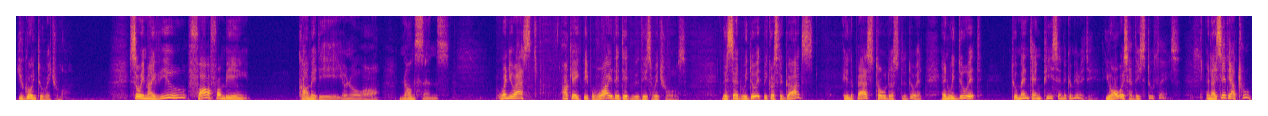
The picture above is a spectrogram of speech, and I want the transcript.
you go into ritual. So, in my view, far from being comedy, you know, or nonsense, when you asked archaic people why they did these rituals, they said, We do it because the gods in the past told us to do it. And we do it to maintain peace in the community. You always have these two things. And I say they are true.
